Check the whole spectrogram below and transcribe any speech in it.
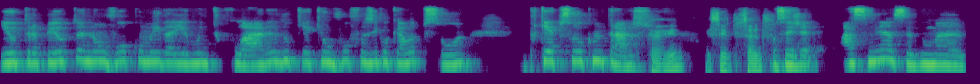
eu, terapeuta, não vou com uma ideia muito clara do que é que eu vou fazer com aquela pessoa, porque é a pessoa que me traz. Ok, isso é interessante. Ou seja, à semelhança de uma,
